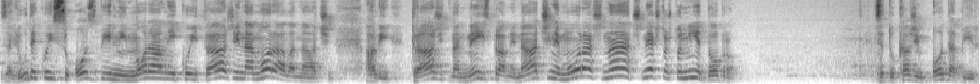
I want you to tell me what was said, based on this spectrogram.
za ljude koji su ozbiljni, moralni, koji traži na moralan način. Ali tražiti na neispravne načine moraš naći nešto što nije dobro. Zato kažem, odabir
